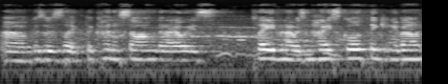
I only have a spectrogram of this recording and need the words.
because it was like the kind of song that I always played when I was in high school, thinking about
